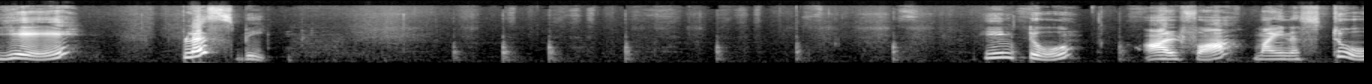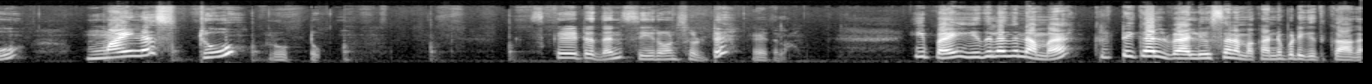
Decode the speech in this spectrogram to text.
A plus B. Into alpha minus 2 minus 2 root 2 is greater than 0 சொல்லிட்டு எழுதலாம். இப்போ இதுலேருந்து நம்ம கிரிட்டிக்கல் வேல்யூஸை நம்ம கண்டுபிடிக்கிறதுக்காக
